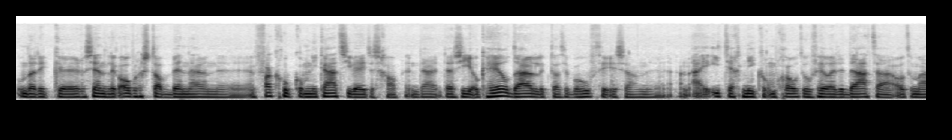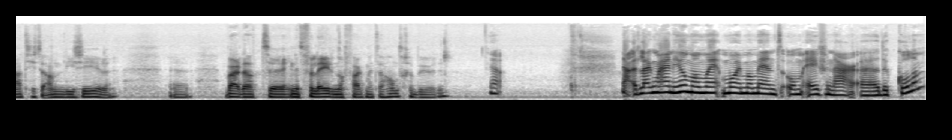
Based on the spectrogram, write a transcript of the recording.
omdat ik recentelijk overgestapt ben naar een, eh, een, vakgroep communicatiewetenschap. En daar, daar zie je ook heel duidelijk dat er behoefte is aan, eh, aan AI-technieken om grote hoeveelheden data automatisch te analyseren. Uh, waar dat uh, in het verleden nog vaak met de hand gebeurde. Ja. Nou, het lijkt mij een heel mo mooi moment om even naar uh, de column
